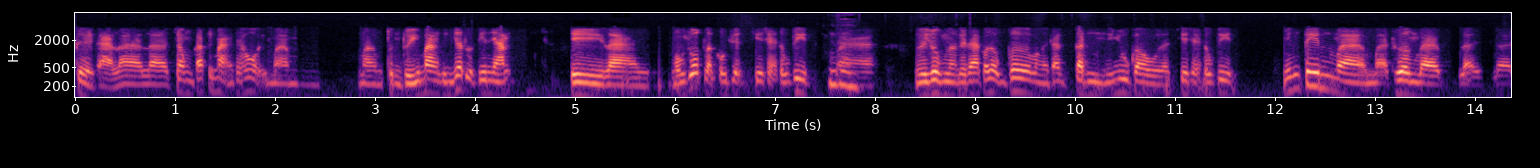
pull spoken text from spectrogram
kể cả là là trong các cái mạng xã hội mà mà thuần túy mang tính chất là tin nhắn thì là mấu chốt là câu chuyện chia sẻ thông tin. Và vâng. người dùng là người ta có động cơ và người ta cần cái nhu cầu là chia sẻ thông tin. Những tin mà mà thường là là, là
